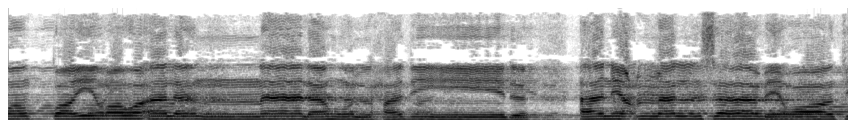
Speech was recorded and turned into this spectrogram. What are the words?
والطير وألنا له الحديد. أن اعمل سابغات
